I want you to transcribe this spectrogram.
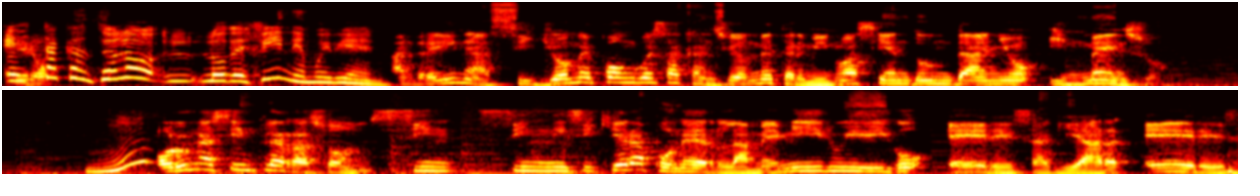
Pero- esta canción lo, lo define muy bien. Andreina, si yo me pongo esa canción me termino haciendo un daño inmenso. ¿Mm? Por una simple razón, sin, sin ni siquiera ponerla, me miro y digo, eres, Aguiar, eres.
